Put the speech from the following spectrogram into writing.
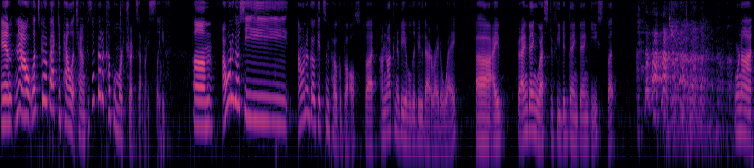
and now let's go back to Pallet Town because I've got a couple more tricks up my sleeve. Um, I want to go see, I want to go get some Pokeballs, but I'm not going to be able to do that right away. Uh, I Bang Bang West defeated Bang Bang East, but we're not.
